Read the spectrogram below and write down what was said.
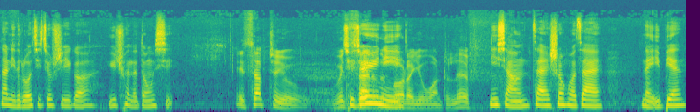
那你的逻辑就是一个愚蠢的东西。取决于你你想在生活在哪一边？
